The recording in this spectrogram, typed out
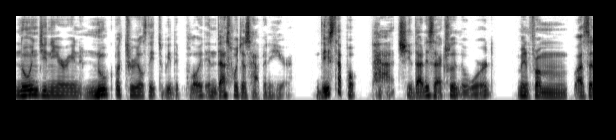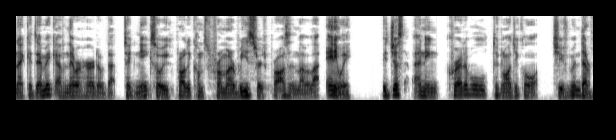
new engineering, new materials need to be deployed. And that's what just happened here. This type of patch, if that is actually the word, I mean, from as an academic, I've never heard of that technique. So it probably comes from a research process, blah, blah, blah. Anyway, it's just an incredible technological achievement that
